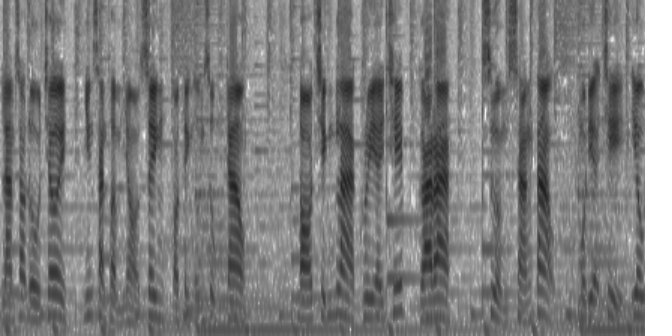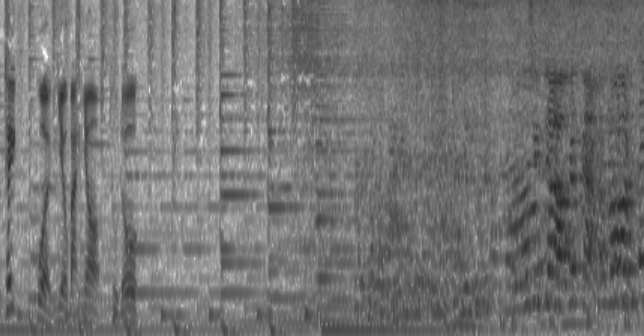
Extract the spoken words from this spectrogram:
làm sao đồ chơi, những sản phẩm nhỏ xinh có tính ứng dụng cao. Đó chính là Creative Gara, xưởng sáng tạo, một địa chỉ yêu thích của nhiều bạn nhỏ thủ đô. Xin chào tất cả các con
